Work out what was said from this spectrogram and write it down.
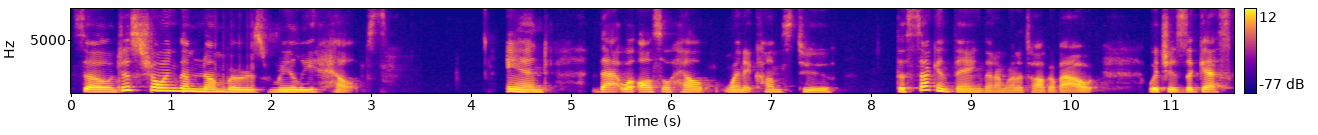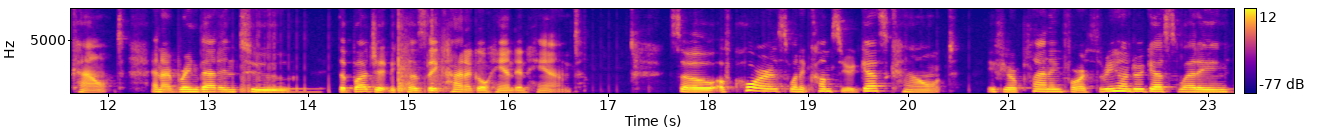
So just showing them numbers really helps. And that will also help when it comes to the second thing that I'm going to talk about, which is the guest count. And I bring that into the budget because they kind of go hand in hand. So, of course, when it comes to your guest count, if you're planning for a 300 guest wedding,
